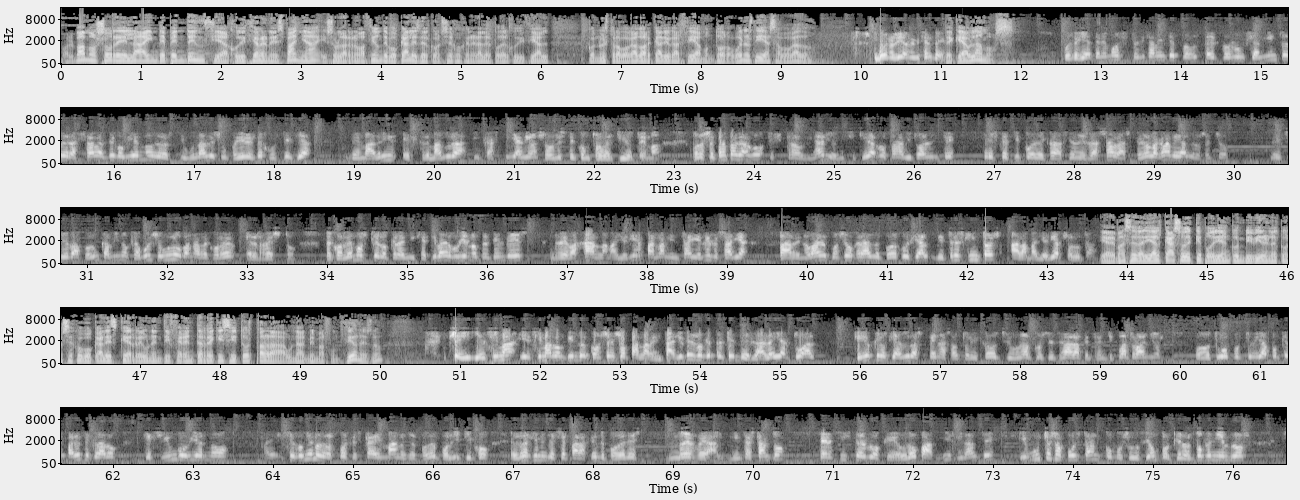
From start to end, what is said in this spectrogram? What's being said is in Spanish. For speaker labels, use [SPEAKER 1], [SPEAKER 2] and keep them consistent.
[SPEAKER 1] Volvamos sobre la independencia judicial en España y sobre la renovación de vocales del Consejo General del Poder Judicial con nuestro abogado Arcadio García Montoro. Buenos días, abogado.
[SPEAKER 2] Buenos días, Vicente.
[SPEAKER 1] ¿De qué hablamos?
[SPEAKER 2] Pues de que ya tenemos precisamente el pronunciamiento de las salas de gobierno de los tribunales superiores de justicia de Madrid, Extremadura y Castilla y León sobre este controvertido tema. Bueno, se trata de algo extraordinario, ni siquiera rozan habitualmente este tipo de declaraciones las salas, pero la gravedad de los hechos les lleva por un camino que a buen seguro van a recorrer el resto. Recordemos que lo que la iniciativa del Gobierno pretende es rebajar la mayoría parlamentaria necesaria para renovar el Consejo General del Poder Judicial de tres quintos a la mayoría absoluta.
[SPEAKER 1] Y además se daría el caso de que podrían convivir en el Consejo vocales que reúnen diferentes requisitos para unas mismas funciones, ¿no?
[SPEAKER 2] Sí, y encima, y encima rompiendo el consenso parlamentario, ¿Qué es lo que pretende la ley actual, que yo creo que a duras penas autorizó el Tribunal Constitucional hace 34 años, cuando tuvo oportunidad, porque parece claro que si un gobierno, eh, si el gobierno de los jueces cae en manos del poder político, el régimen de separación de poderes no es real. Mientras tanto, persiste el bloqueo, Europa vigilante, y muchos apuestan como solución porque los 12 miembros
